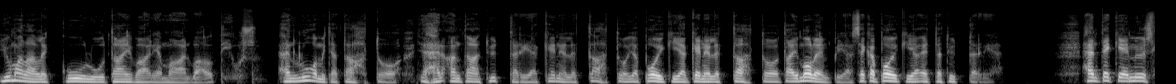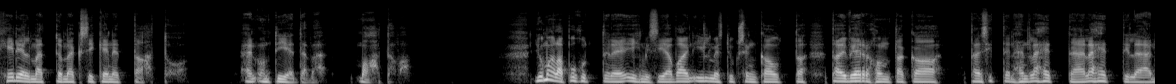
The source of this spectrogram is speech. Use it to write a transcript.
Jumalalle kuuluu taivaan ja maan valtius. Hän luo mitä tahtoo, ja hän antaa tyttäriä kenelle tahtoo ja poikia kenelle tahtoo, tai molempia, sekä poikia että tyttäriä. Hän tekee myös hedelmättömäksi kenet tahtoo. Hän on tietävä, mahtava. Jumala puhuttelee ihmisiä vain ilmestyksen kautta tai verhon takaa, tai sitten hän lähettää lähettilään,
